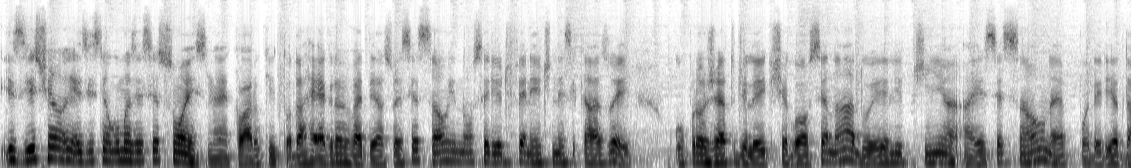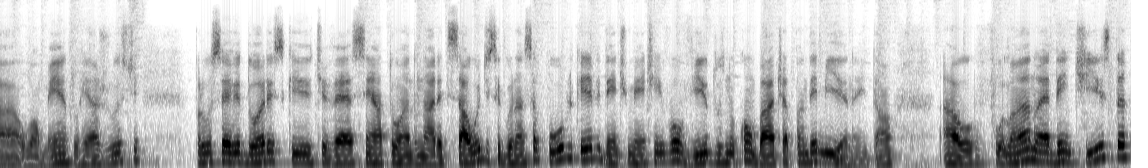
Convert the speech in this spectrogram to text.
existe, existem algumas exceções, né? Claro que toda regra vai ter a sua exceção e não seria diferente nesse caso aí o projeto de lei que chegou ao Senado, ele tinha a exceção, né, poderia dar o aumento, o reajuste para os servidores que estivessem atuando na área de saúde e segurança pública e, evidentemente, envolvidos no combate à pandemia. Né? Então, ah, o fulano é dentista,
